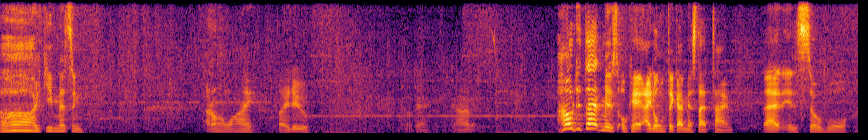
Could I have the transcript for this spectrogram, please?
Oh, I keep missing. I don't know why, but I do. Okay, got it. How did that miss? Okay, I don't think I missed that time. That is so bull. Alright.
